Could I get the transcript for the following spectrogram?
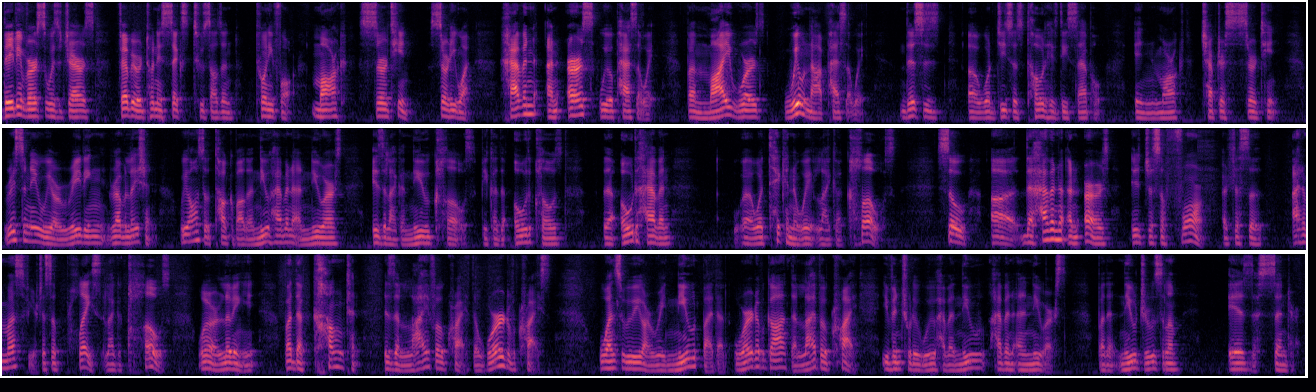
Daily Verse with Jairus, February 26, 2024. Mark 13, 31. Heaven and earth will pass away, but my words will not pass away. This is uh, what Jesus told his disciple in Mark chapter 13. Recently, we are reading Revelation. We also talk about the new heaven and new earth is like a new clothes because the old clothes, the old heaven uh, were taken away like a clothes. So uh, the heaven and earth is just a form, it's just a atmosphere, just a place like a clothes we're living in. But the content is the life of Christ, the word of Christ. Once we are renewed by the word of God, the life of Christ, eventually we will have a new heaven and a new earth. But the new Jerusalem is the center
